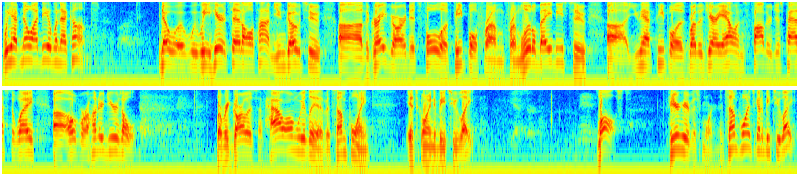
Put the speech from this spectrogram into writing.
We have no idea when that comes. You know, we, we hear it said all the time. You can go to uh, the graveyard, and it's full of people from, from little babies to uh, you have people, as Brother Jerry Allen's father just passed away, uh, over 100 years old. But regardless of how long we live, at some point, it's going to be too late. Yes, sir. Lost. If you're here this morning, at some point, it's going to be too late.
